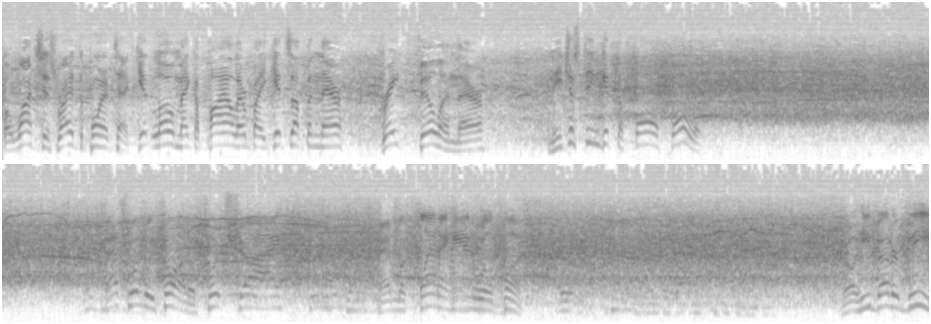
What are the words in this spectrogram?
But watch this right at the point of attack. Get low, make a pile. Everybody gets up in there. Great fill in there. And he just didn't get to fall forward. That's what we thought, a foot shy, and McClanahan will punt. Well, he better be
